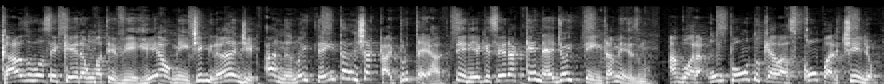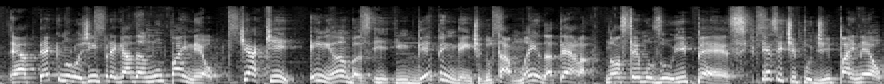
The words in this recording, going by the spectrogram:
caso você queira uma TV realmente grande, a Nano 80 já cai por terra. Teria que ser a QNED 80 mesmo. Agora, um ponto que elas compartilham é a tecnologia empregada no painel, que aqui Em ambas e independente do tamanho da tela, nós temos o IPS. Esse tipo de painel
